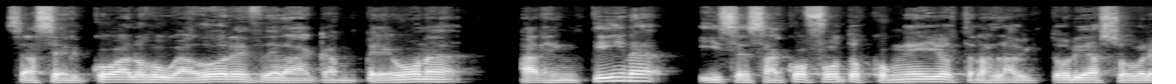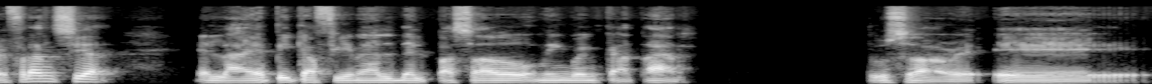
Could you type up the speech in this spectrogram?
se acercó a los jugadores de la campeona Argentina y se sacó fotos con ellos tras la victoria sobre Francia en la épica final del pasado domingo en Qatar. Tú sabes, eh,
